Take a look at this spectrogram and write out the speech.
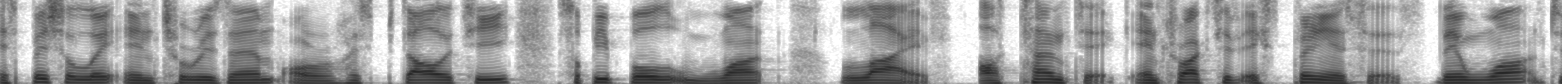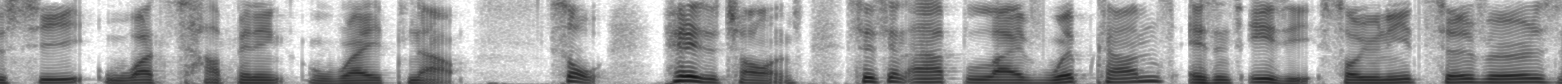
especially in tourism or hospitality, so people want live, authentic, interactive experiences. They want to see what's happening right now. So Here's the challenge. Setting up live webcams isn't easy, so you need servers,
